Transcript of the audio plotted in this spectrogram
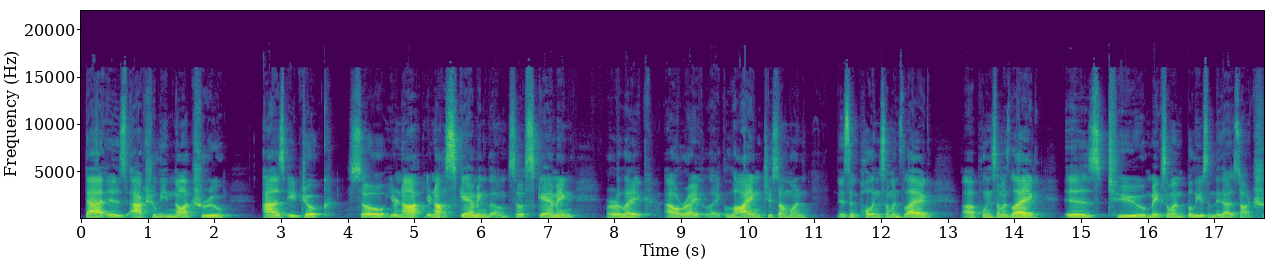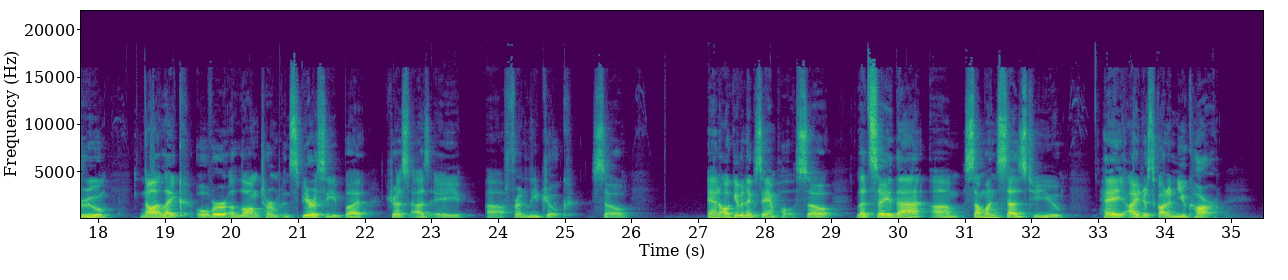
that is actually not true as a joke. So you're not you're not scamming them. So scamming or like outright like lying to someone isn't pulling someone's leg. Uh, pulling someone's leg is to make someone believe something that is not true. Not like over a long term conspiracy, but just as a uh, friendly joke. So, and I'll give an example. So, let's say that um, someone says to you, Hey, I just got a new car.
